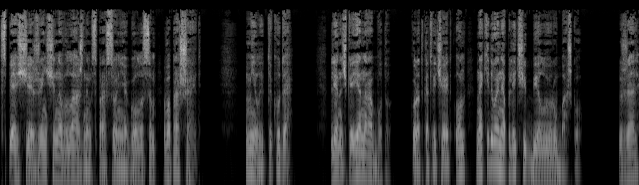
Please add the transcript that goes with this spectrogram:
Спящая женщина влажным с голосом вопрошает. «Милый, ты куда?» «Леночка, я на работу», — коротко отвечает он, накидывая на плечи белую рубашку. «Жаль»,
